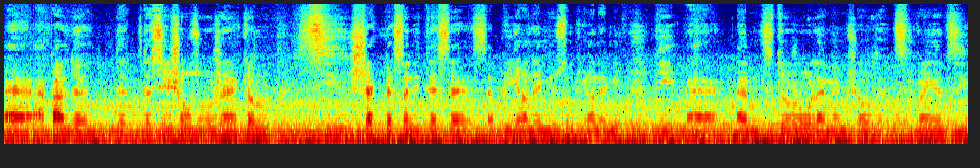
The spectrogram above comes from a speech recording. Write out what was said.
elle- elle parle de, de- de ces choses aux gens comme si chaque personne était sa, sa plus grande amie ou son plus grand ami. Puis elle, elle me dit toujours la même chose. Elle dit, Sylvain, elle dit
